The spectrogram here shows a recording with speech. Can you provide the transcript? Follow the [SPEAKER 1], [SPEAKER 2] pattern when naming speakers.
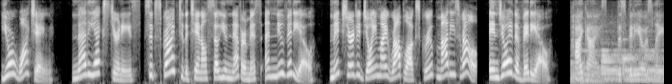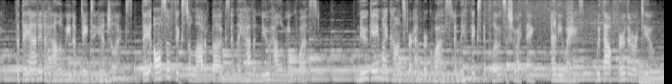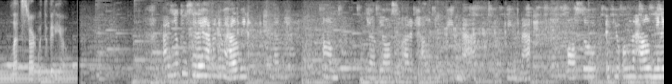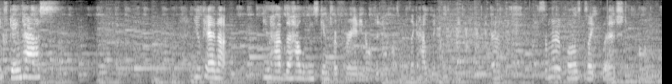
[SPEAKER 1] You're watching Maddie X Journeys. Subscribe to the channel so you never miss a new video. Make sure to join my Roblox group Maddie's Realm. Enjoy the video.
[SPEAKER 2] Hi guys, this video is late, but they added a Halloween update to Angelix. They also fixed a lot of bugs and they have a new Halloween quest. New game icons for Ember Quest and they fixed the clothes issue I think. Anyways, without further ado, let's start with the video.
[SPEAKER 3] See, they have a new Halloween. Um, yeah, they also added Halloween themed map. Themed map. Also, if you own the Hallowinx Game Pass, you can. Uh, you have the Halloween skins for free, and you don't have to do the quest. It's like a Halloween I think. And some of the clothes is like glitched. Um,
